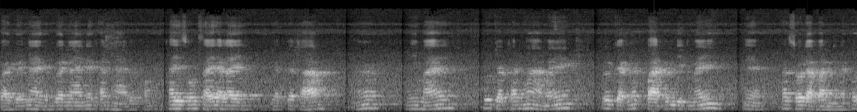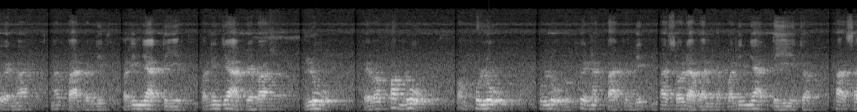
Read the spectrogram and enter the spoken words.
กายเบื่อหน้ายกับเบื่อหน้ายในขันหาดูของใครสงสัยอะไร อยากจะถาม มีไหมรู้จักขันห้าไหมรู้จักนักปราชญ์บัณฑิตไหมเนี่ยพระโสดาบันเนี่ยเขาเอ่นว่านักปราชญ์บัณฑิต ปริญญาตีปริญญาแปลว่าลูกแปลว่าความลูกของผู้ลูกผู้ลูกก็คือนักปราชญ์บัณฑิต พระโสดาบันกับปริญญาตีกับพระสา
